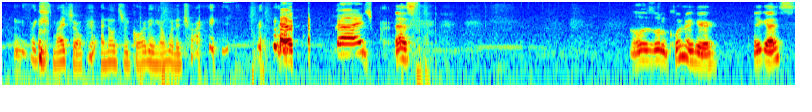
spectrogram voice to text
He's like, it's my show. I know it's recording. I'm gonna try. Right. That's. Oh, there's a little coin right here. Hey guys.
